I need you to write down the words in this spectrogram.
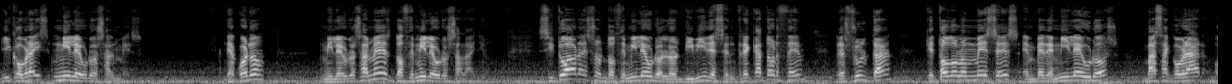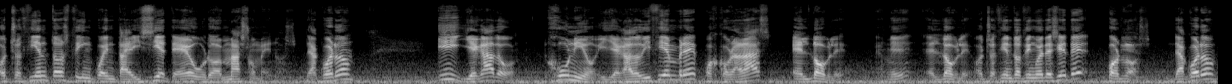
y cobráis 1.000 euros al mes. ¿De acuerdo? 1.000 euros al mes, 12.000 euros al año. Si tú ahora esos 12.000 euros los divides entre 14, resulta que todos los meses, en vez de 1.000 euros, vas a cobrar 857 euros más o menos. ¿De acuerdo? Y llegado junio y llegado diciembre, pues cobrarás el doble. ¿eh? El doble. 857 por 2. ¿De acuerdo?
